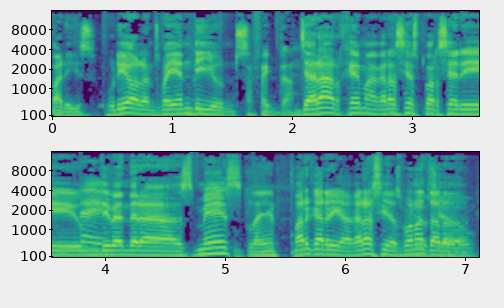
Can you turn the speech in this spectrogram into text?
París. Oriol, ens veiem dilluns. Perfecte. Gerard, Gemma, gràcies per ser-hi Un un divendres més. Un plaer. Marc Garriga, gràcies, bona Adéu-siau. tarda.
